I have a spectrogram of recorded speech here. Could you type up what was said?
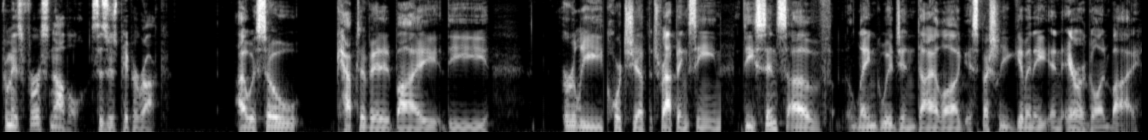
from his first novel, Scissors, Paper, Rock. I was so captivated by the early courtship, the trapping scene, the sense of language and dialogue, especially given a, an era gone by.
